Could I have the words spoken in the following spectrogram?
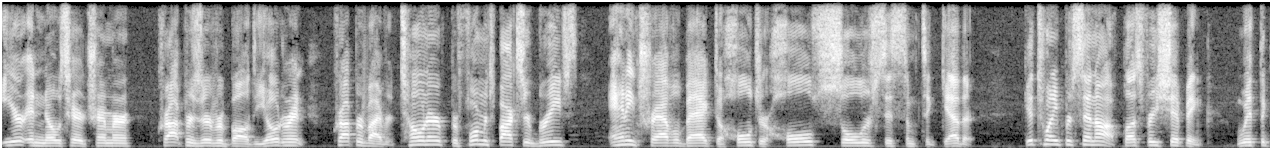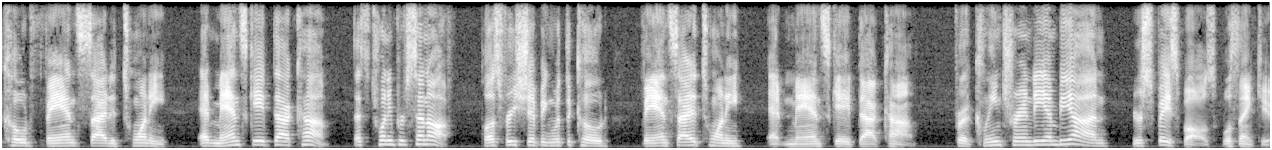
ear and nose hair trimmer, crop preserver ball deodorant, Crop Reviver toner, performance boxer briefs, and a travel bag to hold your whole solar system together. Get 20% off plus free shipping with the code FANSIDED20 at manscaped.com. That's 20% off plus free shipping with the code FANSIDED20 at manscaped.com. For a clean, trendy, and beyond, your Spaceballs will thank you.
